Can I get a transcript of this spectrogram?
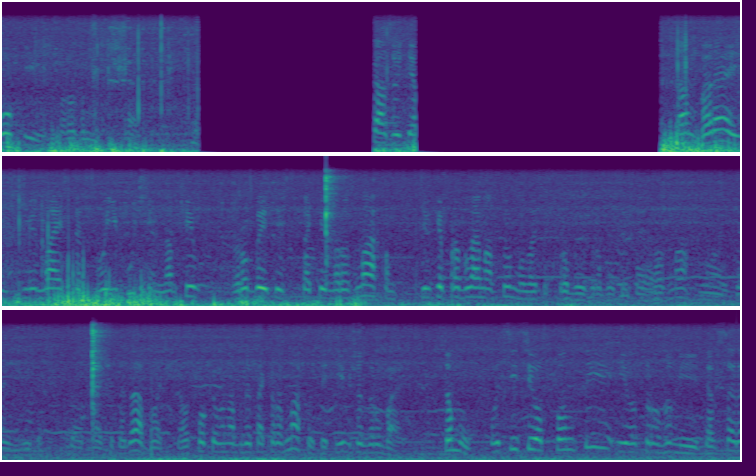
боків, розумієте. Показують, я там бере і майстер своїх учнів навчив робити з таким розмахом. Тільки проблема в тому, Леся спробує зробити цей розмах, ну десь діти. Бачите, да, бачите. От поки вона буде так розмахуватись, її вже зрубають. Тому оці ці от понти і от розумієте, все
